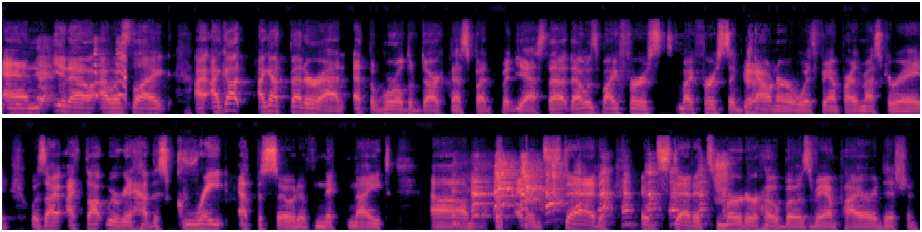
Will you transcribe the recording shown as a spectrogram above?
and you know, I was like, I, I, got I got better at at the World of Darkness, but but yes, that that was my first my first encounter yeah. with Vampire the Masquerade. Was I, I thought we were going to have this great episode of Nick Knight um, and instead, instead, it's Murder Hobos Vampire Edition.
